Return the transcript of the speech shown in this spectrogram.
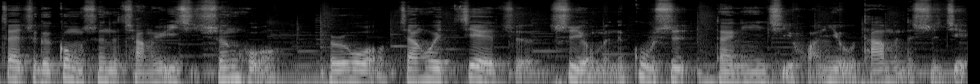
在这个共生的场域一起生活，而我将会借着室友们的故事，带你一起环游他们的世界。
